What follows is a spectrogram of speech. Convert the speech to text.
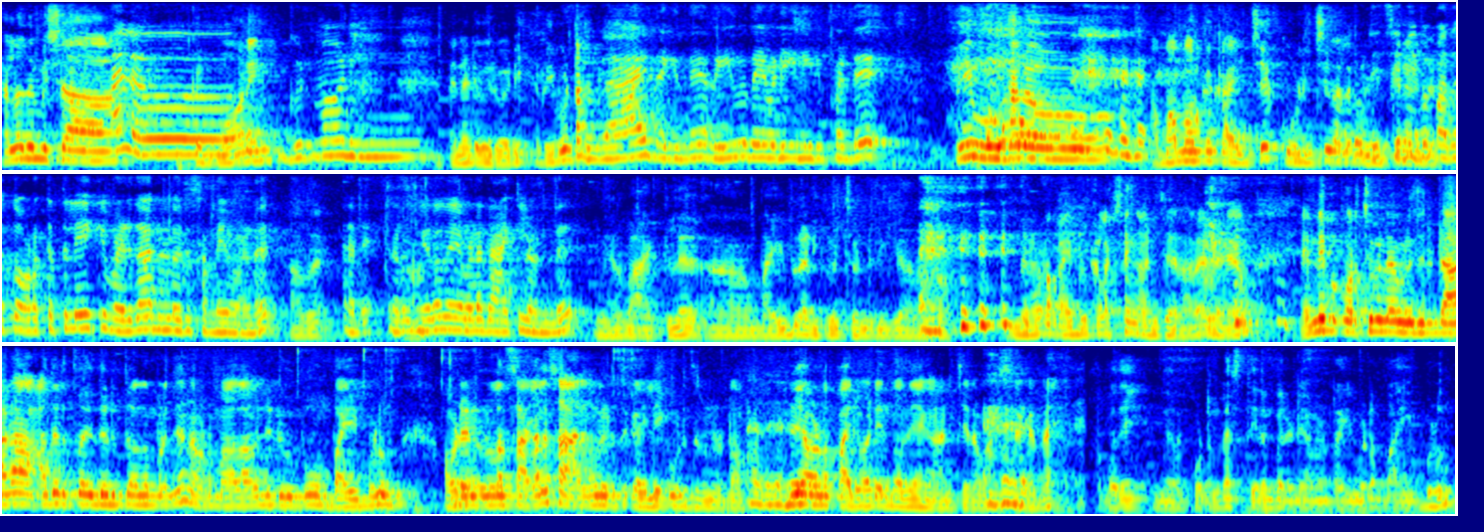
Hello Nimisha hello good morning good morning എന്നടി പരിപാടി? റീബൂട്ടാ റീവ് ഇവിടെ ഇങ്ങനെ ഇരിപ്പുണ്ട്. റീവു ഹലോ. അമ്മമ്മൊക്കെ കഴിച്ച് കുളിച്ച് നല്ല കുളിച്ച് പതുക്കെ ഉറക്കത്തിലേക്ക് വഴുതാനുള്ള ഒരു സമയമാണ്. അതെ. അതെ. റിമിറ ഇവിടെ ബാക്കിലുണ്ട്. ഞാൻ ബാക്കിൽ ബൈബിൾ അടുക്കി വെച്ചോണ്ടിരിക്കുകയാണ് നിറയുടെ ബൈബിൾ കളക്ഷൻ കാണിച്ചു തരാം. അതെ വേഗം. എന്നെ ഇപ്പൊ കുറച്ച് മുന്നേ വിളിച്ചിട്ട് ഡാഡാ അതെടുത്ത് ഇതെടുത്താന്ന് പറഞ്ഞാൽ നമ്മുടെ മാതാവിന്റെ രൂപവും ബൈബിളും അവിടെ ഉള്ള സകല സാധനങ്ങളും എടുത്ത് കയ്യിലേക്ക് കൊടുത്തിട്ടുണ്ട് കേട്ടോ. ഇനി അവളുടെ പരിപാടി എന്താന്ന് ഞാൻ കാണിച്ചു തരാം മനസ്സിലാക്കണ്ടേ അപ്പൊ അതെ നിറക്കൂട്ടന്റെ സ്ഥിരം പരിപാടിയാണ് കേട്ടോ. ഇവിടെ ബൈബിളും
